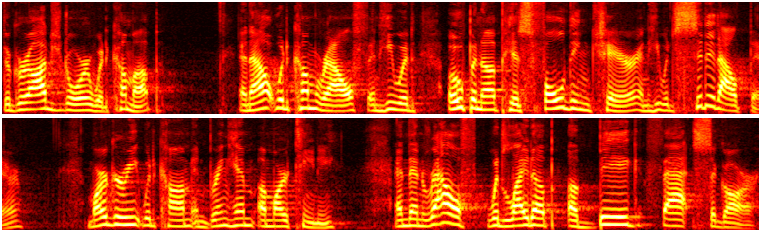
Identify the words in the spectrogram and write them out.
the garage door would come up, and out would come Ralph, and he would open up his folding chair and he would sit it out there. Marguerite would come and bring him a martini, and then Ralph would light up a big fat cigar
